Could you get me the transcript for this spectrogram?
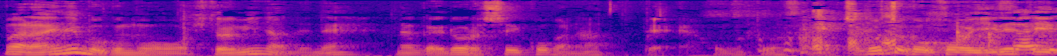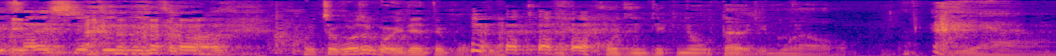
まあ来年僕も一人身なんでね、なんかいろいろしていこうかなって思ってますね。ちょこちょここう入れていって。最最終的に ちょこちょこ入れていこうかな。個人的にお便りもらおう。いやい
